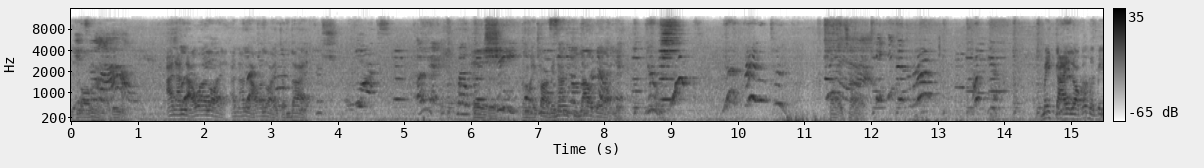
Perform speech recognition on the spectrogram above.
เดี๋ยวลองหาดู อันอันเหลาอร่อย อันอันเหลาอร่อยจำได้ Okay, well, เออสมัยก่อนไปนั่งกินเหล้าตลอดเลยใช่ใช่ไม่ไกลหรอกก็เหมือนไป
